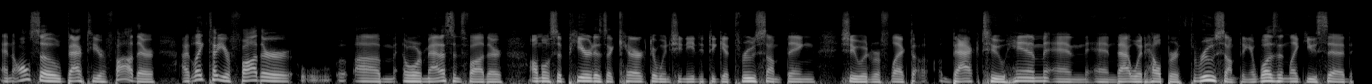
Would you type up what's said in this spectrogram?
And also back to your father, I'd liked how your father um, or Madison's father almost appeared as a character when she needed to get through something. She would reflect back to him, and and that would help her through something. It wasn't like you said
